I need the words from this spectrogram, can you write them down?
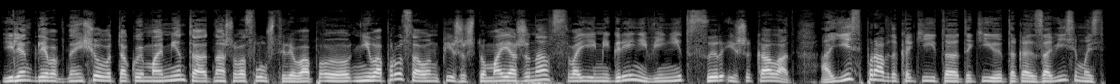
Елена Глебовна, еще вот такой момент от нашего слушателя. Воп- э, Не вопрос, а он пишет, что моя жена в своей мигрени винит сыр и шоколад. А есть, правда, какие-то такие, такая зависимость,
